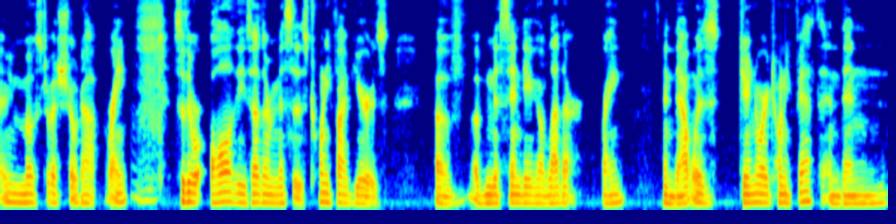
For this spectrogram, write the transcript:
I mean, most of us showed up, right? Mm-hmm. So there were all these other misses, 25 years of of Miss San Diego leather, right? And that was January 25th, and then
